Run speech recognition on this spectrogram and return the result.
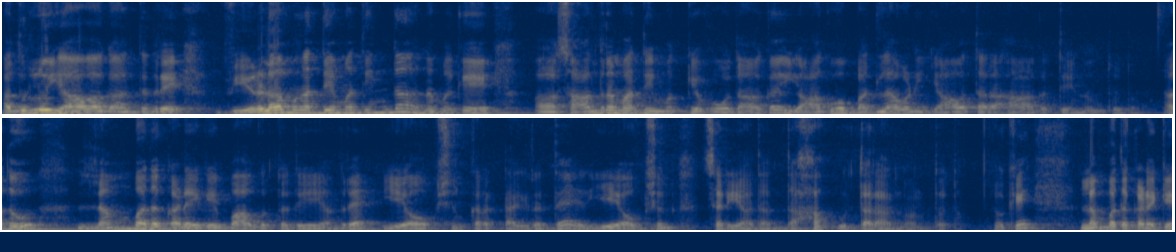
ಅದರಲ್ಲೂ ಯಾವಾಗ ಅಂತಂದರೆ, ವಿರಳ ಮಾಧ್ಯಮದಿಂದ ನಮಗೆ ಸಾಂದ್ರ ಮಾಧ್ಯಮಕ್ಕೆ ಹೋದಾಗ ಆಗುವ ಬದಲಾವಣೆ ಯಾವ ತರಹ ಆಗುತ್ತೆ ಅನ್ನುವಂಥದ್ದು ಅದು ಲಂಬದ ಕಡೆಗೆ ಬಾಗುತ್ತದೆ ಅಂದರೆ ಎ ಆಪ್ಷನ್ ಕರೆಕ್ಟ್ ಆಗಿರುತ್ತೆ, ಎ ಆಪ್ಷನ್ ಸರಿಯಾದಂತಹ ಉತ್ತರ ಅನ್ನುವಂಥದ್ದು. ಓಕೆ? ಲಂಬದ ಕಡೆಗೆ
